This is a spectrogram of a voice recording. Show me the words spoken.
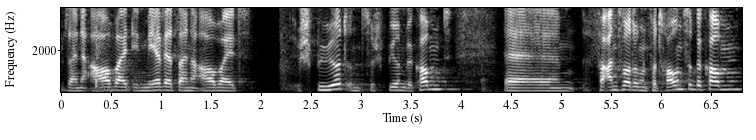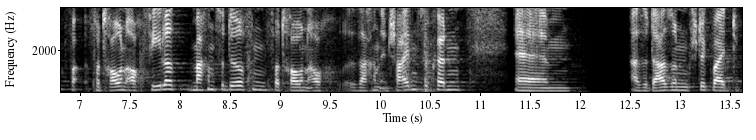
seine Arbeit, den Mehrwert seiner Arbeit spürt und zu spüren bekommt, ähm, Verantwortung und Vertrauen zu bekommen, Vertrauen auch Fehler machen zu dürfen, Vertrauen auch Sachen entscheiden zu können. Ähm, also da so ein Stück weit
